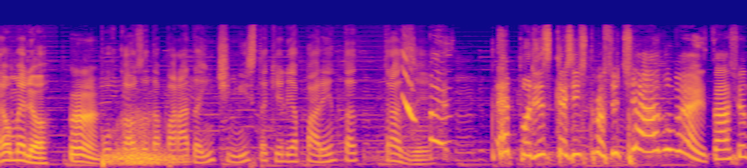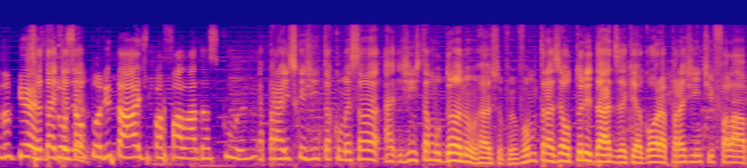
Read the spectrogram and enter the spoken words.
é o melhor. ah. Por causa da parada intimista que ele aparenta trazer. É por isso que a gente trouxe o Thiago, velho. Tá achando que Você tá trouxe entendendo? autoridade pra falar das coisas. É pra isso que a gente tá começando. A, a gente tá mudando, Christopher. Vamos trazer autoridades aqui agora pra gente falar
